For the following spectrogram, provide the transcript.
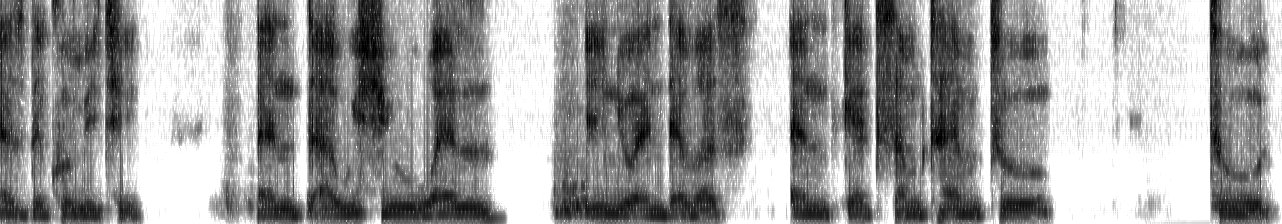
as the committee. And I wish you well in your endeavors and get some time to to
